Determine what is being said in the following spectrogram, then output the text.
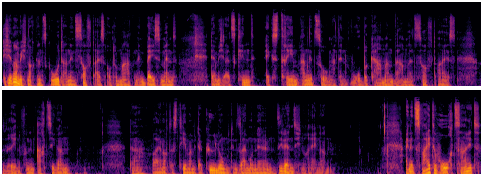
Ich erinnere mich noch ganz gut an den Softeis-Automaten im Basement, der mich als Kind extrem angezogen hat. Denn wo bekam man damals Softeis? Also wir reden von den 80ern. Da war ja noch das Thema mit der Kühlung und den Salmonellen. Sie werden sich noch erinnern. Eine zweite Hochzeit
